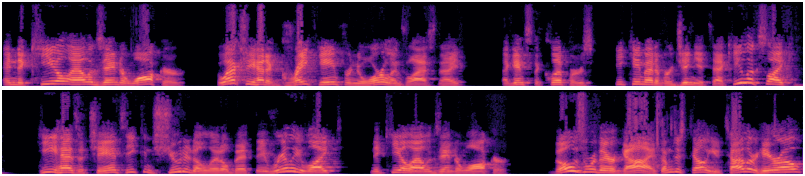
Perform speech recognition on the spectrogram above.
And Nickeil Alexander Walker, who actually had a great game for New Orleans last night against the Clippers. He came out of Virginia Tech. He looks like he has a chance. He can shoot it a little bit. They really liked Nickeil Alexander Walker. Those were their guys. I'm just telling you, Tyler Herro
